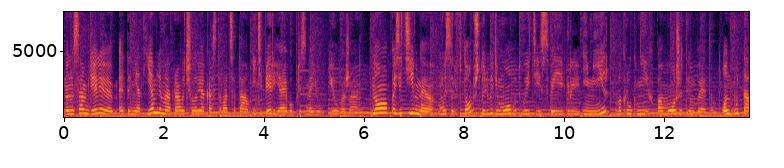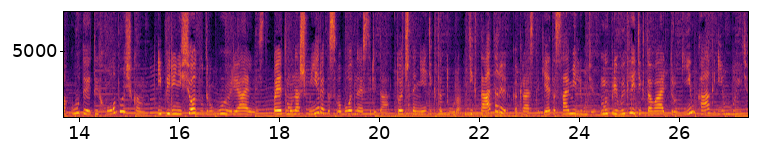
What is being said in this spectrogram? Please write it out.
Но на самом деле это неотъемлемое право человека оставаться там. И теперь я его признаю и уважаю. Но позитивная мысль в том, что люди могут выйти из своей игры, и мир вокруг них поможет им в этом. Он будто окутает их облачком и перенесет в другую реальность. Поэтому наш мир — это свободная среда, точно не диктатура. Диктаторы, как раз-таки, это сами люди. Мы привыкли диктовать другим, как им быть.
